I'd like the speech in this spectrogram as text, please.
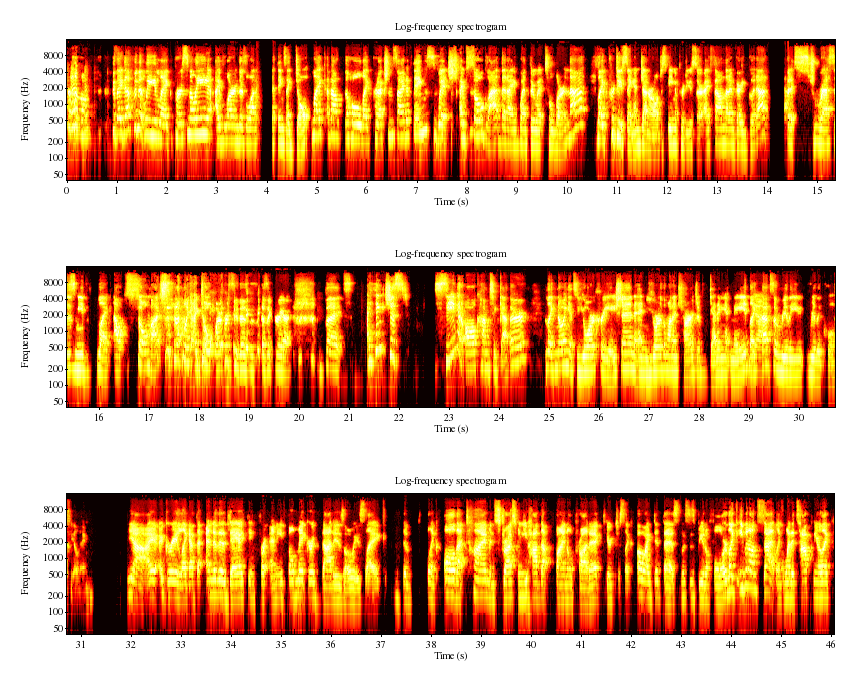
Um, because I definitely like personally, I've learned there's a lot of things I don't like about the whole like production side of things, which I'm so glad that I went through it to learn that. Like producing in general, just being a producer, I found that I'm very good at. But it stresses me like out so much that I'm like, I don't want to pursue this as, as a career. But I think just seeing it all come together like knowing it's your creation and you're the one in charge of getting it made like Yeah. that's a really really cool feeling Yeah, I agree. Like at the end of the day, I think for any filmmaker, that is always like the like all that time and stress when you have that final product. You're just like, oh, I did this. This is beautiful. Or like even on set, like when it's happening, you're like,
